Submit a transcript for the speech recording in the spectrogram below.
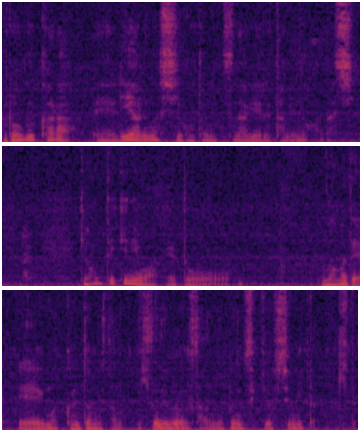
ブログから、えー、リアルの仕事につなげるための話、はい、基本的には、えーと、今まで、えーまあ、国富さん人手ブログさんの分析をしてみたきた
